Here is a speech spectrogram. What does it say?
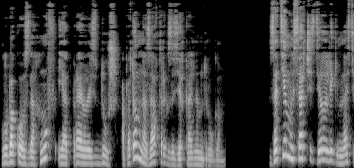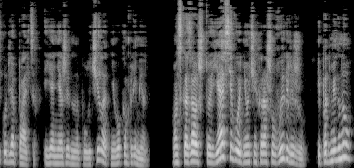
Глубоко вздохнув, я отправилась в душ, а потом на завтрак за зеркальным другом. Затем мы с Арчи сделали гимнастику для пальцев, и я неожиданно получила от него комплимент. Он сказал, что я сегодня очень хорошо выгляжу, и подмигнул.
